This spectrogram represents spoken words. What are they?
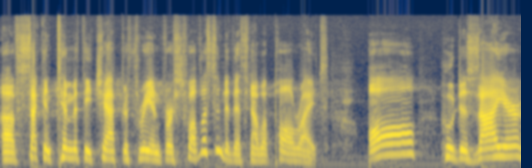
of Second Timothy, chapter 3, and verse 12. Listen to this now, what Paul writes. All who desire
